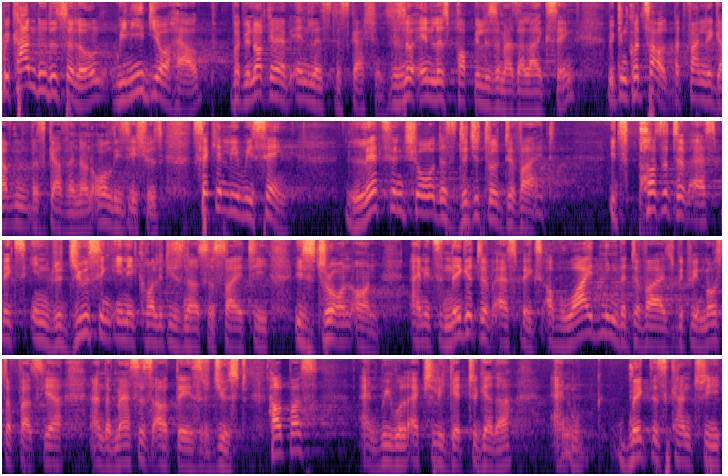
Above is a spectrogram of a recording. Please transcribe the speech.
we can't do this alone. We need your help, but we're not going to have endless discussions. There's no endless populism, as I like saying. We can consult, but finally, government must govern on all these issues. Secondly, we're saying let's ensure this digital divide its positive aspects in reducing inequalities in our society is drawn on, and its negative aspects of widening the divides between most of us here and the masses out there is reduced. Help us, and we will actually get together and make this country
